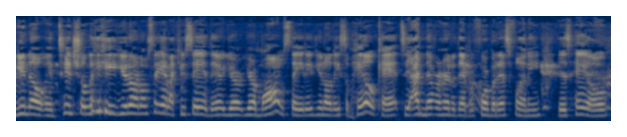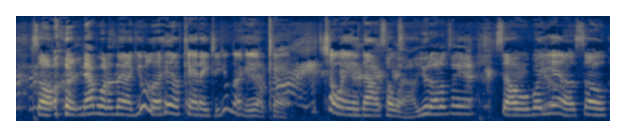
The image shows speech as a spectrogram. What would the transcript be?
you know, intentionally. You know what I'm saying? Like you said, there your your mom stated, you know, they some Hellcats. See, I never heard of that before, but that's funny. It's hell. So that one is like, you a little Hellcat, ain't you? You a little Hellcat. Right. Your ass down somewhere. You know what I'm saying? So, but yeah, so,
